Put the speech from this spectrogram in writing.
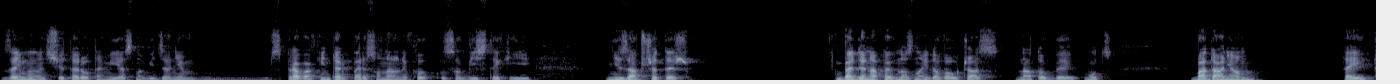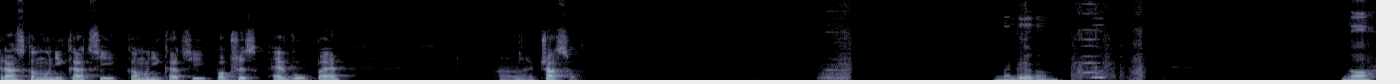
zajmując się tarotem i jasnowidzeniem w sprawach interpersonalnych, osobistych i nie zawsze też będę na pewno znajdował czas na to, by móc badaniom tej transkomunikacji, komunikacji poprzez EWP czasu. Nagrywam. No,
